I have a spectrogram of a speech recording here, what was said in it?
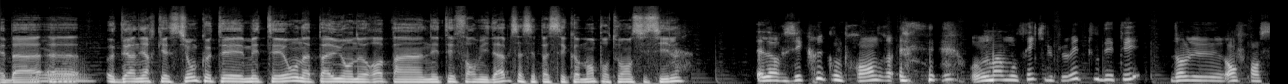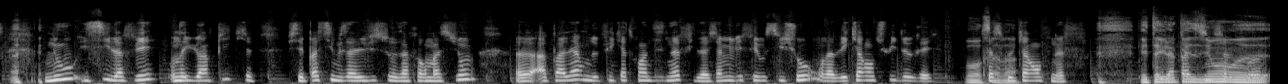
Eh ben, Et, euh, euh, dernière question. Côté météo, on n'a pas eu en Europe un été formidable. Ça s'est passé comment pour toi en Sicile? Alors j'ai cru comprendre, on m'a montré qu'il pleuvait tout l'été dans le en France. Nous ici il a fait, on a eu un pic. Je sais pas si vous avez vu sur les informations euh, à Palerme depuis 99, il a jamais fait aussi chaud. On avait 48 degrés, Bon, presque va. 49. Et t'as eu Il a pas l'occasion euh,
